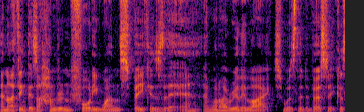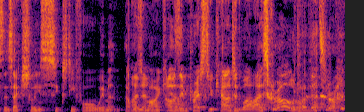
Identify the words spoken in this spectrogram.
And I think there's 141 speakers there. And what I really liked was the diversity because there's actually 64 women. That I was my I was impressed you counted while I scrolled. Oh, that's right.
